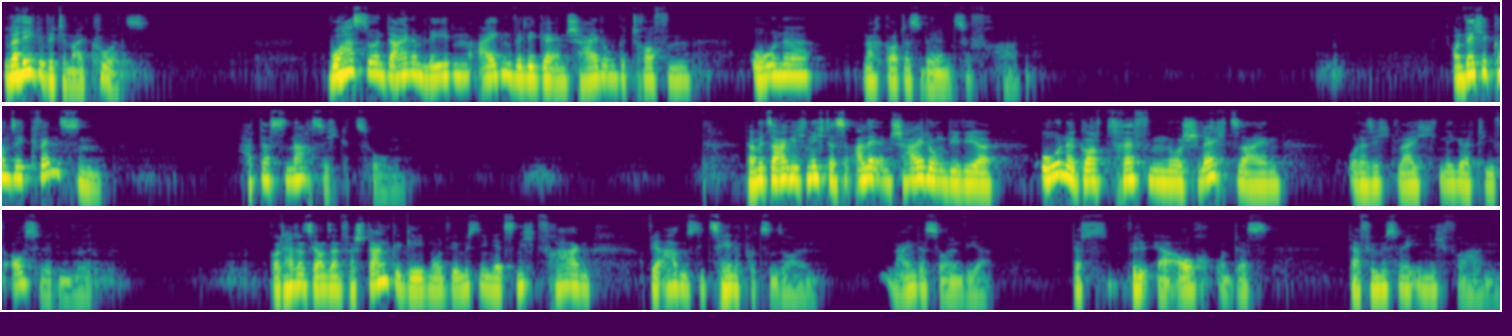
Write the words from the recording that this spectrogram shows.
Überlege bitte mal kurz. Wo hast du in deinem Leben eigenwillige Entscheidungen getroffen, ohne nach Gottes Willen zu fragen? Und welche Konsequenzen hat das nach sich gezogen? Damit sage ich nicht, dass alle Entscheidungen, die wir ohne Gott treffen, nur schlecht seien oder sich gleich negativ auswirken würden. Gott hat uns ja unseren Verstand gegeben und wir müssen ihn jetzt nicht fragen, wir abends die Zähne putzen sollen. Nein, das sollen wir. Das will er auch und das Dafür müssen wir ihn nicht fragen.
